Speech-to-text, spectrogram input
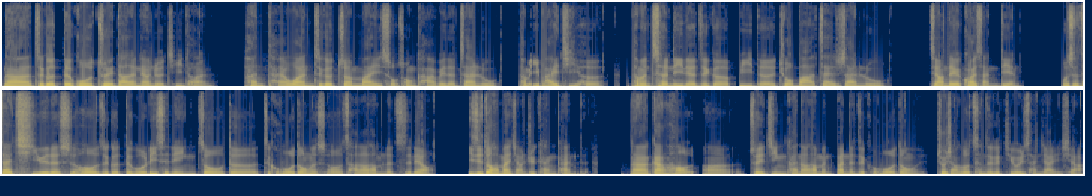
那这个德国最大的酿酒集团和台湾这个专卖手冲咖啡的湛卢，他们一拍即合，他们成立了这个彼得酒吧在湛卢这样的一个快闪店。我是在七月的时候，这个德国利斯林州的这个活动的时候查到他们的资料，一直都还蛮想去看看的。那刚好，呃，最近看到他们办的这个活动，就想说趁这个机会去参加一下。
